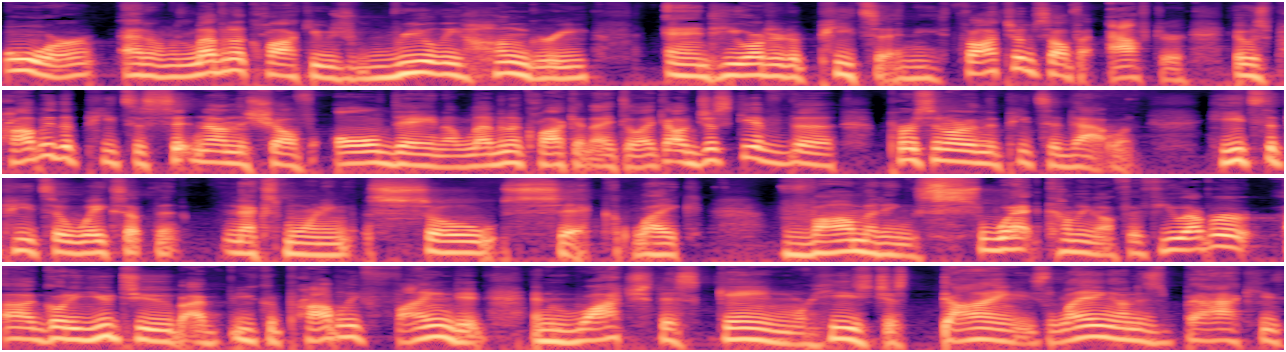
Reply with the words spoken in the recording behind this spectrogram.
or at 11 o'clock he was really hungry and he ordered a pizza and he thought to himself after it was probably the pizza sitting on the shelf all day and 11 o'clock at night. They're like i'll just give the person ordering the pizza that one. He eats the pizza wakes up the next morning so sick like vomiting, sweat coming off. If you ever uh, go to YouTube, I, you could probably find it and watch this game where he's just dying. He's laying on his back. He's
